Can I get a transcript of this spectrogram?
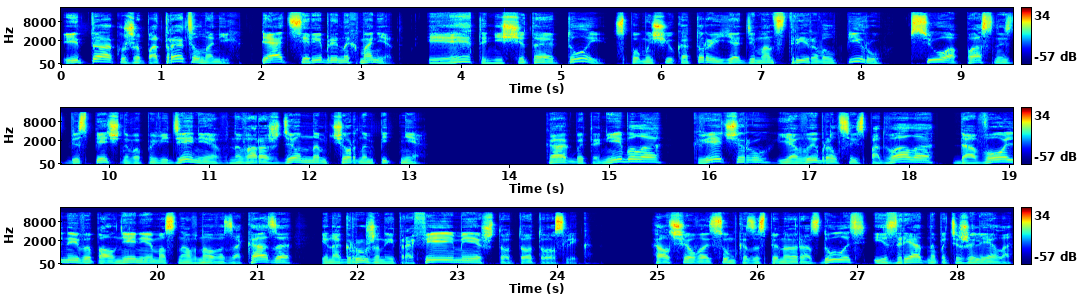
И так уже потратил на них пять серебряных монет. И это не считая той, с помощью которой я демонстрировал пиру всю опасность беспечного поведения в новорожденном черном пятне. Как бы то ни было, к вечеру я выбрался из подвала, довольный выполнением основного заказа и нагруженный трофеями, что тот ослик. Холщовая сумка за спиной раздулась и изрядно потяжелела.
